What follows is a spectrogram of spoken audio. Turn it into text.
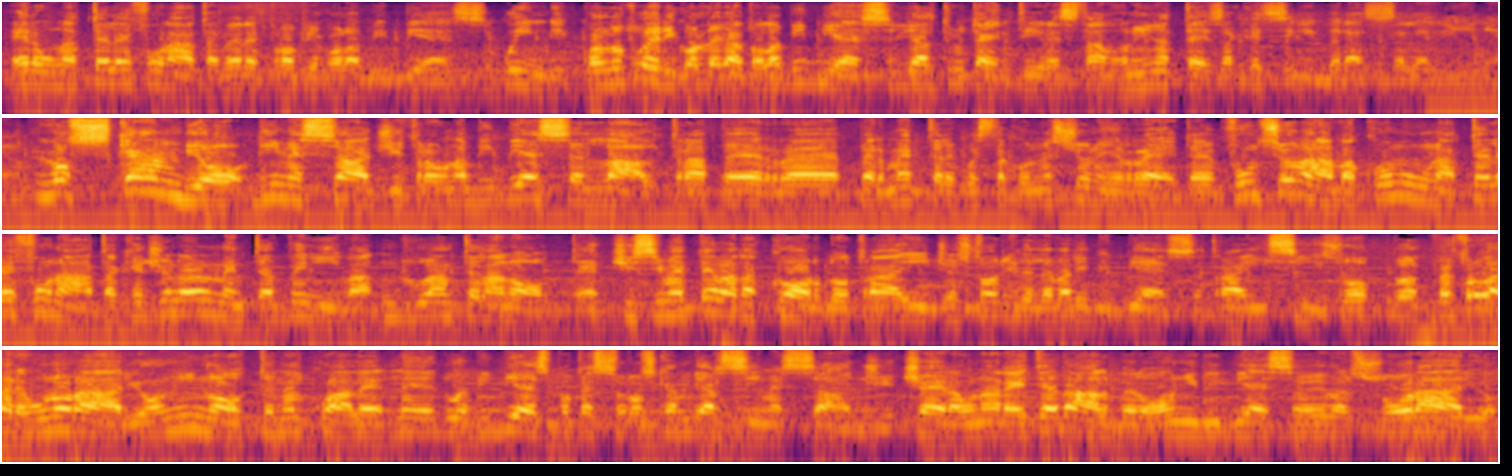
Era una telefonata vera e propria con la BBS, quindi quando tu eri collegato alla BBS gli altri utenti restavano in attesa che si liberasse la linea. Lo scambio di messaggi tra una BBS e l'altra per permettere questa connessione in rete funzionava con una telefonata che generalmente avveniva durante la notte. Ci si metteva d'accordo tra i gestori delle varie BBS, tra i SISO, Stop per trovare un orario ogni notte nel quale le due BBS potessero scambiarsi i messaggi. C'era una rete ad albero, ogni BBS aveva il suo orario,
